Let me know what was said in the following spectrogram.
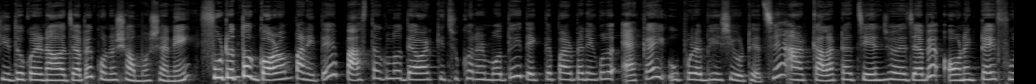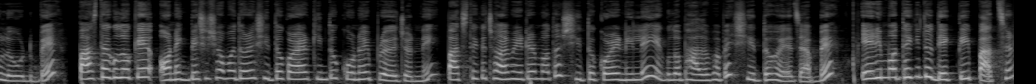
সিদ্ধ করে নেওয়া যাবে, কোনো সমস্যা নেই। ফুটন্ত গরম পানিতে পাস্তাগুলো দেওয়ার কিছুক্ষণের মধ্যেই দেখতে পারবেন এগুলো একাই উপরে ভেসে উঠেছে আর কালারটা চেঞ্জ হয়ে যাবে, অনেকটাই ফুলে উঠবে। পাস্তাগুলোকে অনেক বেশি সময় ধরে সিদ্ধ করার কিন্তু কোনোই প্রয়োজন নেই। পাঁচ থেকে ছয় মিনিটের মতো সিদ্ধ করে নিলেই এগুলো ভালোভাবে সিদ্ধ হয়ে যাবে। এরই মধ্যে কিন্তু দেখতেই পাচ্ছেন,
